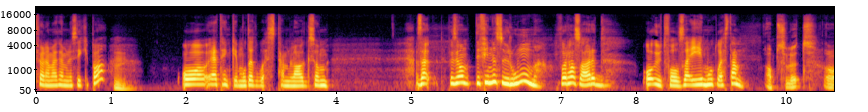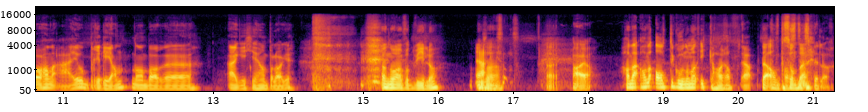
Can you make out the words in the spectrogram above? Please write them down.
føler jeg meg temmelig sikker på. Og jeg tenker mot et Westham-lag som altså, for sånn, Det finnes rom for Hazard å utfolde seg i mot Westham. Absolutt. Og han er jo briljant når han bare jeg ikke har på laget. Ja, nå har han fått hvile òg. Ja, Altså, ikke sant? ja, ja. Han er, han er alltid god når man ikke har han. Ja, Det er alltid sånn det er. spiller.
